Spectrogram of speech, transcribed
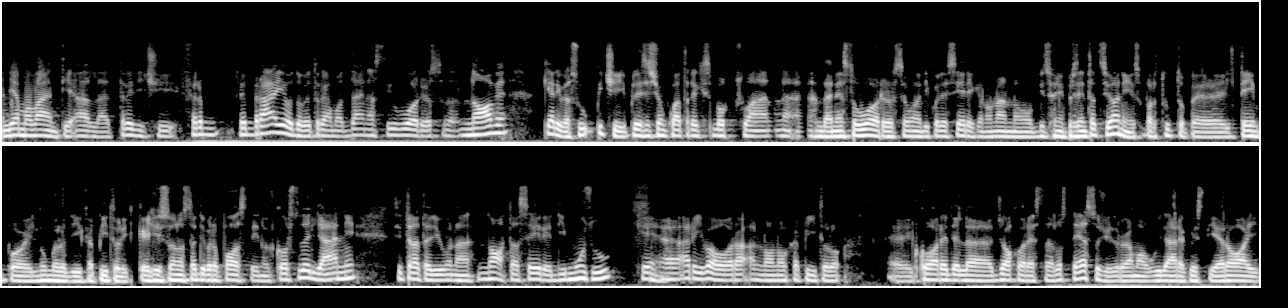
Andiamo avanti al 13 febbraio dove troviamo Dynasty Warriors 9 che arriva su PC, PlayStation 4 e Xbox One. Dynasty Warriors è una di quelle serie che non hanno bisogno di presentazioni, soprattutto per il tempo e il numero di capitoli che ci sono stati proposti nel corso degli anni. Si tratta di una nota serie di Musu che eh, arriva ora al nono capitolo. Eh, il cuore del gioco resta lo stesso, ci troviamo a guidare questi eroi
